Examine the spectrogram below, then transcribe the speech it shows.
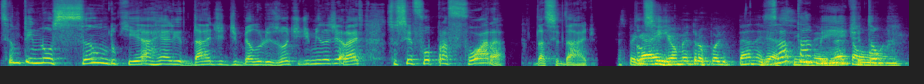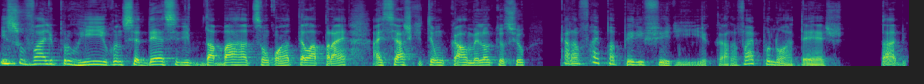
Você não tem noção do que é a realidade de Belo Horizonte e de Minas Gerais se você for para fora da cidade. Mas pegar então, a região metropolitana já Exatamente. Assim, né? é então, longe. isso vale para o Rio. Quando você desce de, da Barra de São Conrado pela praia, aí você acha que tem um carro melhor que o seu. Cara, vai para a periferia, cara, vai para o Nordeste, sabe?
